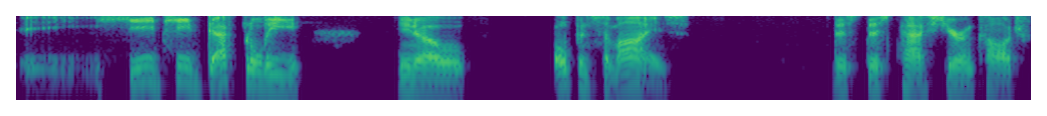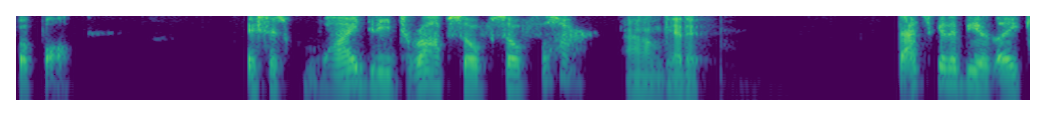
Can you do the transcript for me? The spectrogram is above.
he he definitely, you know, opened some eyes this this past year in college football. It's just why did he drop so so far? I don't get it. That's gonna be like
